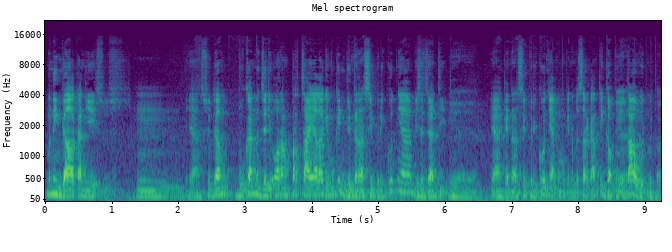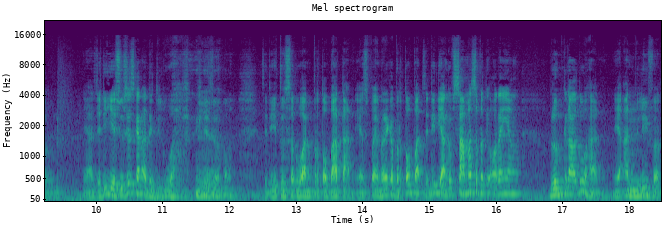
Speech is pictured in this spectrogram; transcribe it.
meninggalkan Yesus. Hmm. Ya, sudah bukan menjadi orang percaya lagi. Mungkin generasi berikutnya bisa jadi. Iya iya. Ya, generasi berikutnya kemungkinan besar kan 30 Iya, tahun. 20 tahun. Ya, jadi Yesusnya sekarang ada di luar Iya. gitu. Jadi itu seruan pertobatan ya supaya mereka bertobat. Jadi dianggap sama seperti orang yang belum kenal Tuhan, ya Hmm. unbeliever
